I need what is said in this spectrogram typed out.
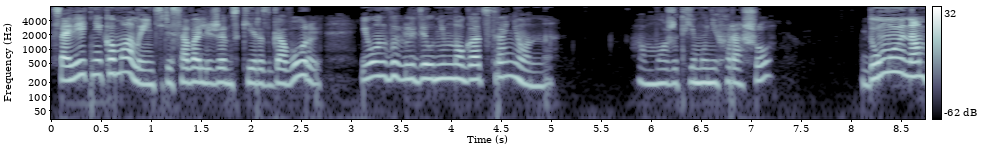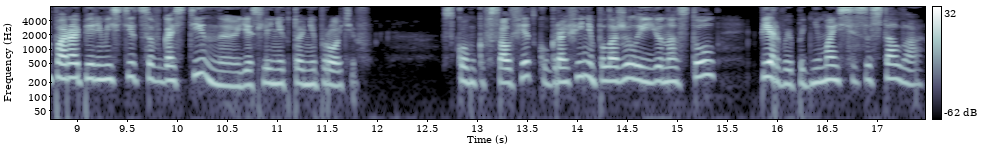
Советника мало интересовали женские разговоры, и он выглядел немного отстраненно. А может, ему нехорошо? Думаю, нам пора переместиться в гостиную, если никто не против. Скомкав салфетку, графиня положила ее на стол. Первый поднимайся со стола.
